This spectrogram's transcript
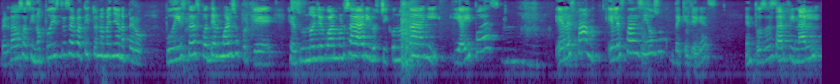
¿verdad? O sea, si no pudiste ese ratito en la mañana, pero pudiste después de almuerzo porque Jesús no llegó a almorzar y los chicos no están y, y ahí puedes. Él está, él está deseoso de que llegues. Entonces, al final,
